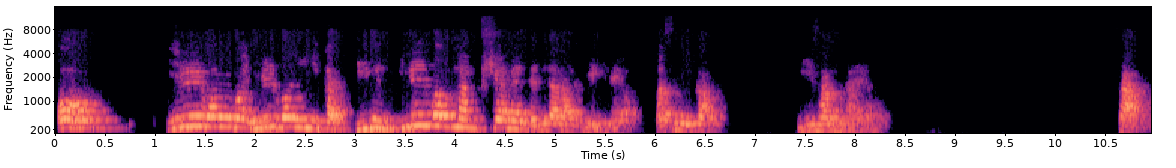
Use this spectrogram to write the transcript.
어, 1번과 1번이니까 D는 1번만 피하면 된다라는 얘기네요. 맞습니까? 2, 3, 4예요. 자,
